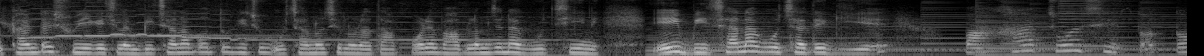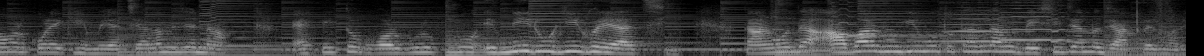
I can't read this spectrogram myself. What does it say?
এখানটায় শুয়ে গেছিলাম, বিছানাপত্র কিছু গোছানো ছিল না, তারপরে ভাবলাম যে না গুছিয়ে নি। এই বিছানা গোছাতে গিয়ে পাখা চলছে তত্তর করে ঘেমে যাচ্ছে আলাম যে না, একই তো ঘরগুলো পুরো এমনি রুগী হয়ে আছি। তার মধ্যে আবার রুগীর মতো থাকলে আরও বেশি যেন জাকড়ে ধরে।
